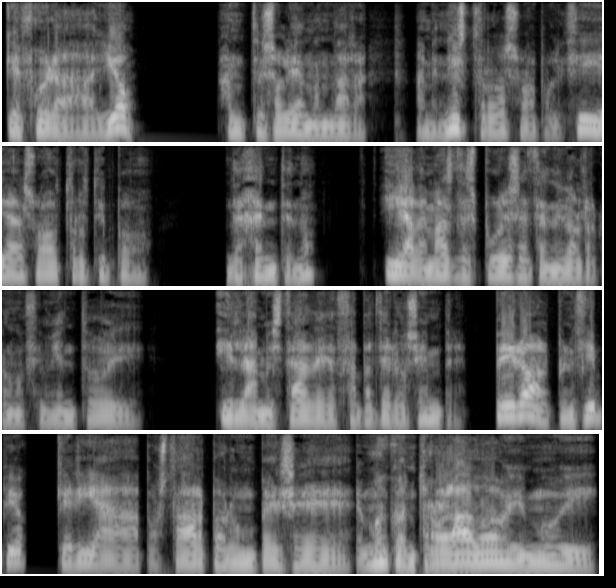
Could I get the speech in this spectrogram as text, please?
que fuera yo. Antes solían mandar a ministros o a policías o a otro tipo de gente, ¿no? Y además después he tenido el reconocimiento y, y la amistad de Zapatero siempre. Pero al principio quería apostar por un PS muy controlado y muy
